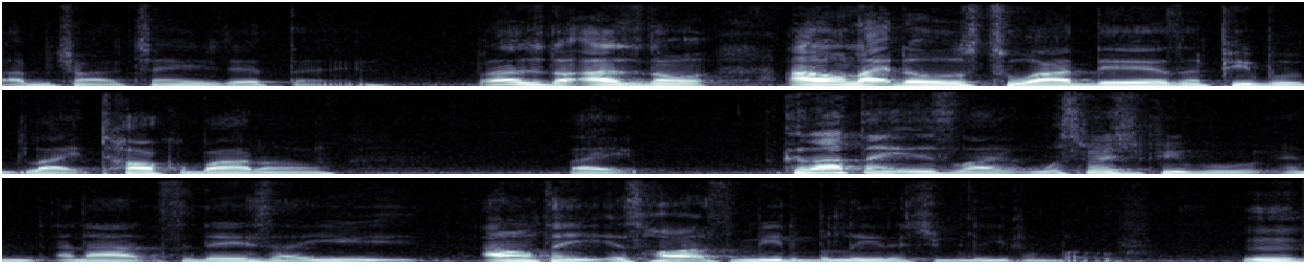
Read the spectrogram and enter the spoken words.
I be trying to change that thing. But I just don't, I just don't I don't like those two ideas and people like talk about them, like because I think it's like especially people in, in our today it's like you I don't think it's hard for me to believe that you believe in both Mm.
